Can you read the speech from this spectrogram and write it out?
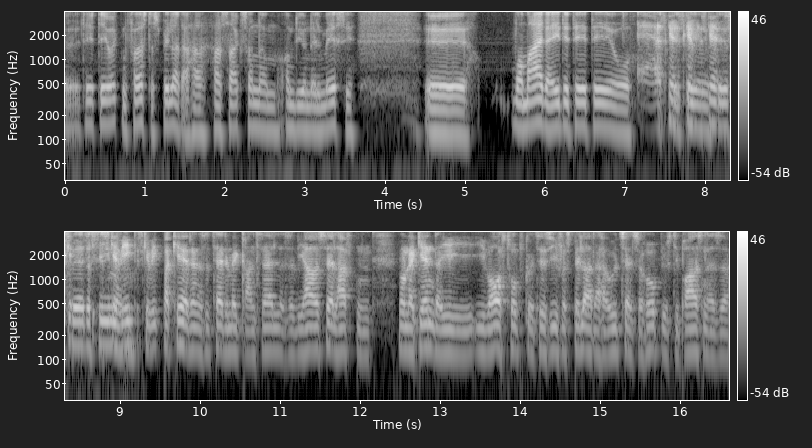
Øh, det, det er jo ikke den første spiller, der har, har sagt sådan om, om Lionel Messi. Øh, hvor meget der er i det, det, det er jo ja, skal, skal, det, skal, det er skal, at sige. Skal vi, ikke, skal vi ikke parkere den og så tage det med grænsal? Altså, vi har også selv haft en, nogle agenter i, i vores trup, skulle jeg til at sige, for spillere, der har udtalt sig håbløst i pressen. Altså,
